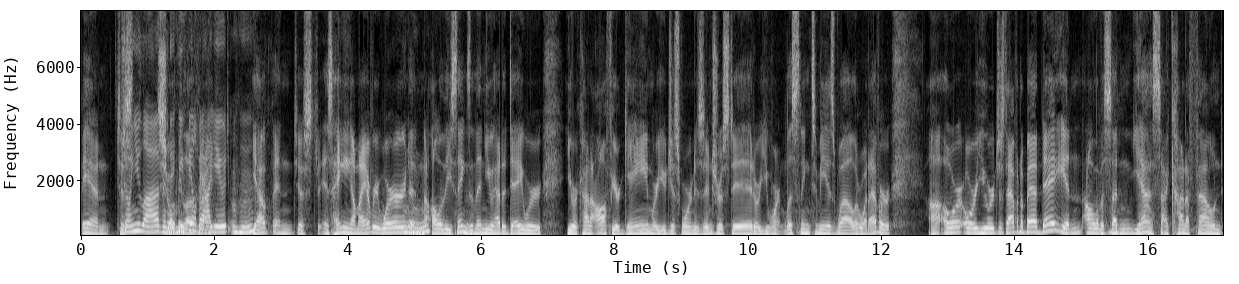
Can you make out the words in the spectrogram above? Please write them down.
man, just Showing you love and showing making me you feel love, right. valued. Mhm. Yep. And just is hanging on my every word and Mm-hmm. all of these things. And then you had a day where you were kind of off your game or you just weren't as interested or you weren't listening to me as well or whatever. Uh, or, or you were just having a bad day. And all Mm-hmm. of a sudden, yes, I kind of found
